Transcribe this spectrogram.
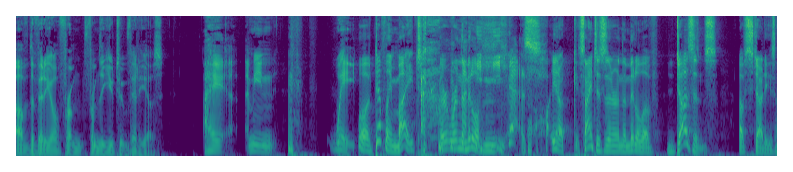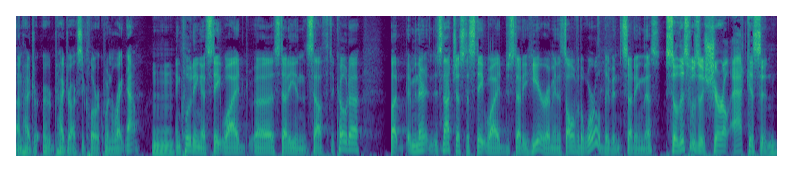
of the video from from the YouTube videos. I I mean. Wait. Well, it definitely might. We're in the middle of yes. You know, scientists are in the middle of dozens of studies on hydro- hydroxychloroquine right now, mm-hmm. including a statewide uh, study in South Dakota. But I mean, it's not just a statewide study here. I mean, it's all over the world. They've been studying this. So this was a Sharyl Attkisson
